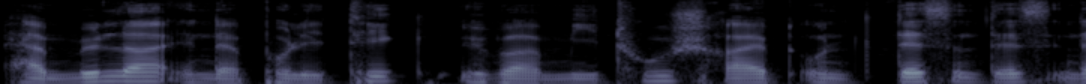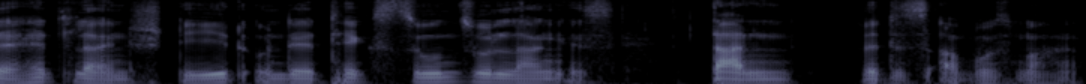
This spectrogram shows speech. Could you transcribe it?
Herr Müller in der Politik über MeToo schreibt und das und das in der Headline steht und der Text so und so lang ist, dann wird es Abos machen.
